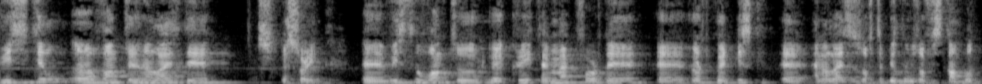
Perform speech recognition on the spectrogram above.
we still want to analyze the, sorry, we still want to create a map for the earthquake risk analysis of the buildings of Istanbul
